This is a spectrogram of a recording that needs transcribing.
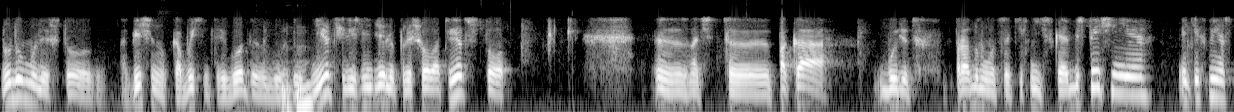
Ну, думали, что обещано, как обычно, три года ждут. Нет, через неделю пришел ответ, что, э, значит, э, пока будет продумываться техническое обеспечение этих мест,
